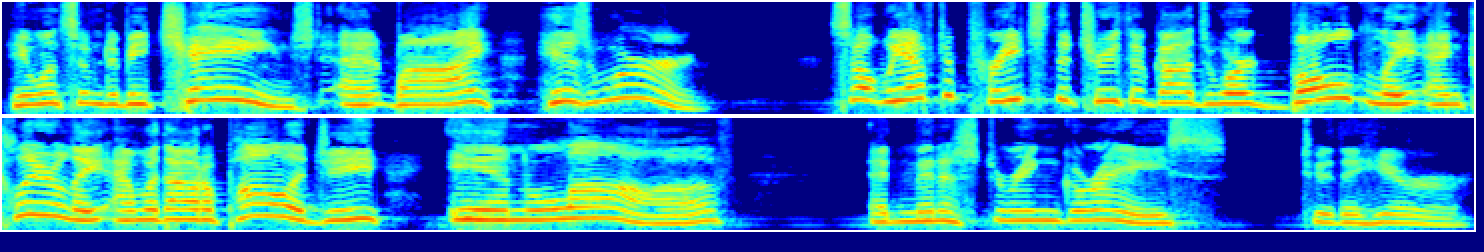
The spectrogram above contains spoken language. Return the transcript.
He wants them to be changed by his word. So we have to preach the truth of God's word boldly and clearly and without apology in love, administering grace to the hearer.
